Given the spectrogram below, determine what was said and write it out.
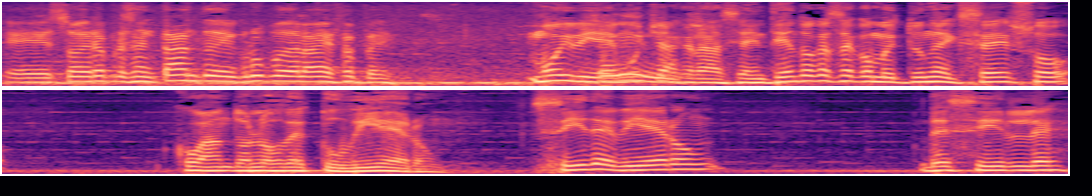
eh, soy representante del grupo de la AFP. Muy bien, Seguimos. muchas gracias. Entiendo que se cometió un exceso cuando los detuvieron. Sí debieron decirle,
